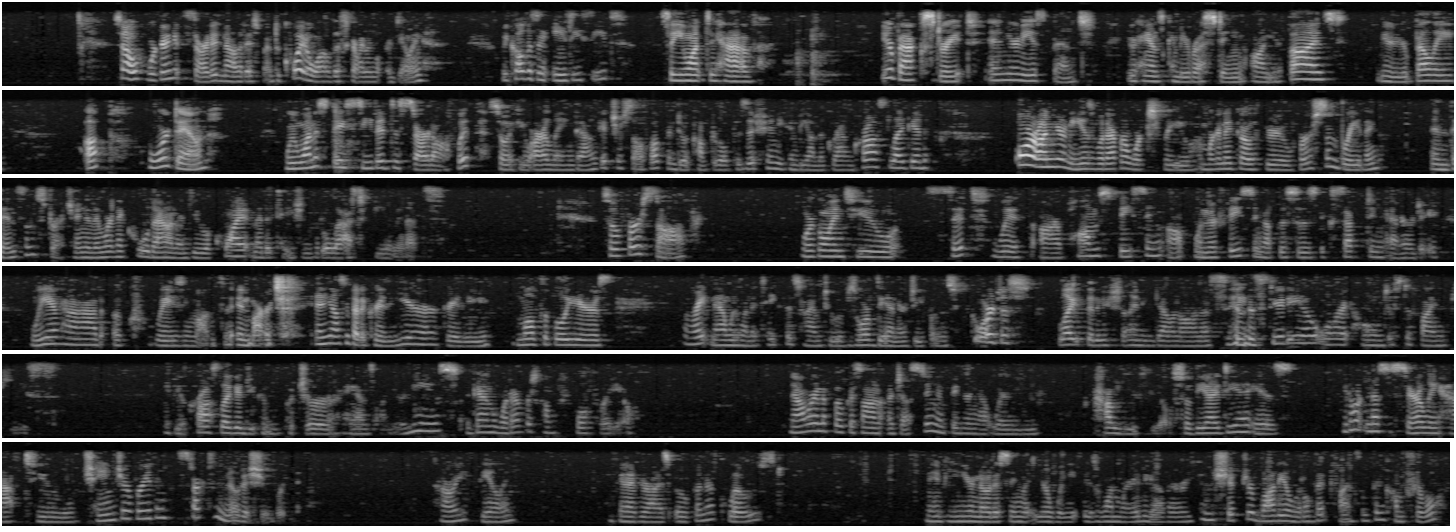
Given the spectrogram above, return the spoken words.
So we're going to get started now that I spent quite a while describing what we're doing. We call this an easy seat. So you want to have your back straight and your knees bent. Your hands can be resting on your thighs, near your belly, up or down. We want to stay seated to start off with. So if you are laying down, get yourself up into a comfortable position. You can be on the ground cross-legged or on your knees, whatever works for you. And we're going to go through first some breathing and then some stretching, and then we're going to cool down and do a quiet meditation for the last few minutes. So first off, we're going to sit with our palms facing up. When they're facing up, this is accepting energy. We have had a crazy month in March, and yes, we've had a crazy year, crazy multiple years. Right now, we want to take the time to absorb the energy from this gorgeous light that is shining down on us in the studio or at home just to find peace. If you're cross-legged, you can put your hands on your knees. Again, whatever's comfortable for you. Now we're going to focus on adjusting and figuring out where you, how you feel. So the idea is you don't necessarily have to change your breathing, start to notice your breathing. How are you feeling? You can have your eyes open or closed. Maybe you're noticing that your weight is one way or the other. You can shift your body a little bit, find something comfortable.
